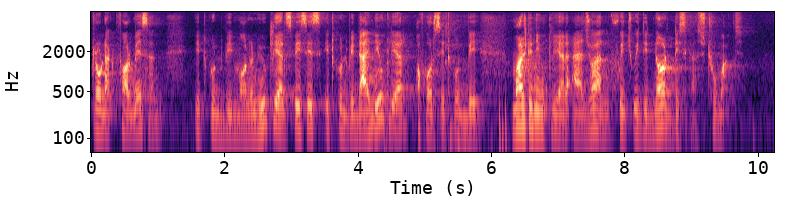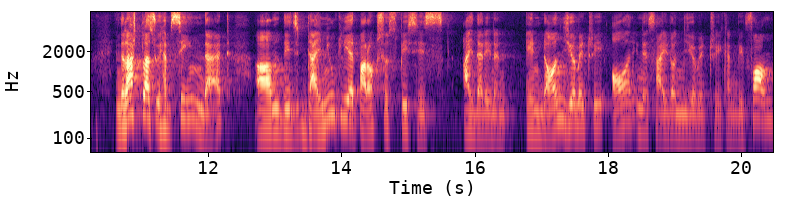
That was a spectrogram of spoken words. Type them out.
product formation it could be mononuclear species, it could be dinuclear, of course it could be multinuclear as well which we did not discuss too much. In the last class we have seen that um, these dinuclear peroxo species either in an end on geometry or in a side on geometry can be formed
